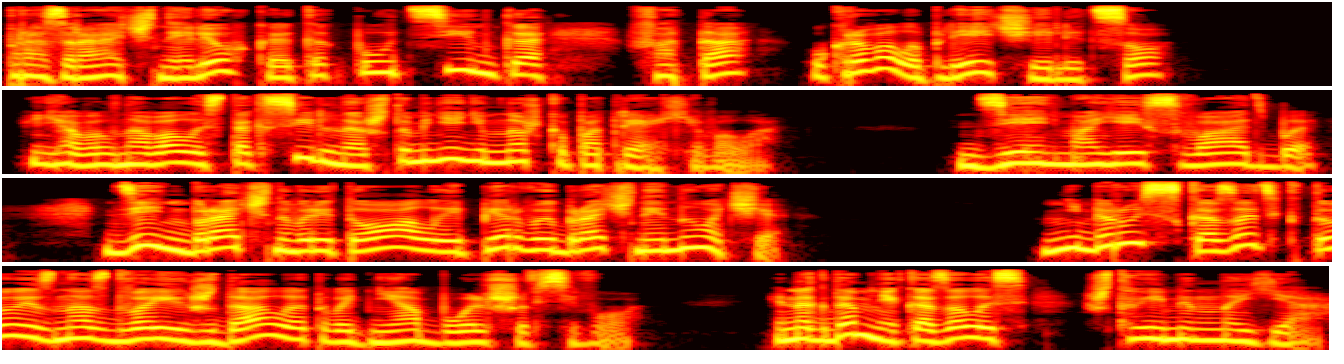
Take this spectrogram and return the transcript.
Прозрачная, легкая, как паутинка, фата укрывала плечи и лицо. Я волновалась так сильно, что меня немножко потряхивало. День моей свадьбы, день брачного ритуала и первой брачной ночи. Не берусь сказать, кто из нас двоих ждал этого дня больше всего. Иногда мне казалось, что именно я.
